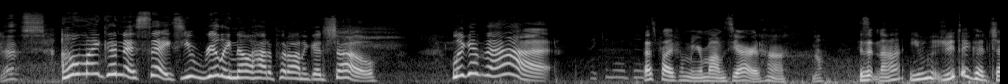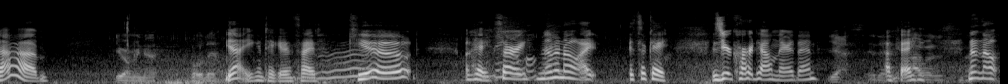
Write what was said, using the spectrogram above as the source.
Yes. Oh my goodness sakes, you really know how to put on a good show. Look at that. I can hold it. That's probably from your mom's yard, huh? No. Is it not? You you did a good job. You want me to hold it? Yeah, you can take it inside. Cute. Okay, sorry. No, no, no. I. It's okay. Is your car down there then? Yes, it is. Okay. No, no.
